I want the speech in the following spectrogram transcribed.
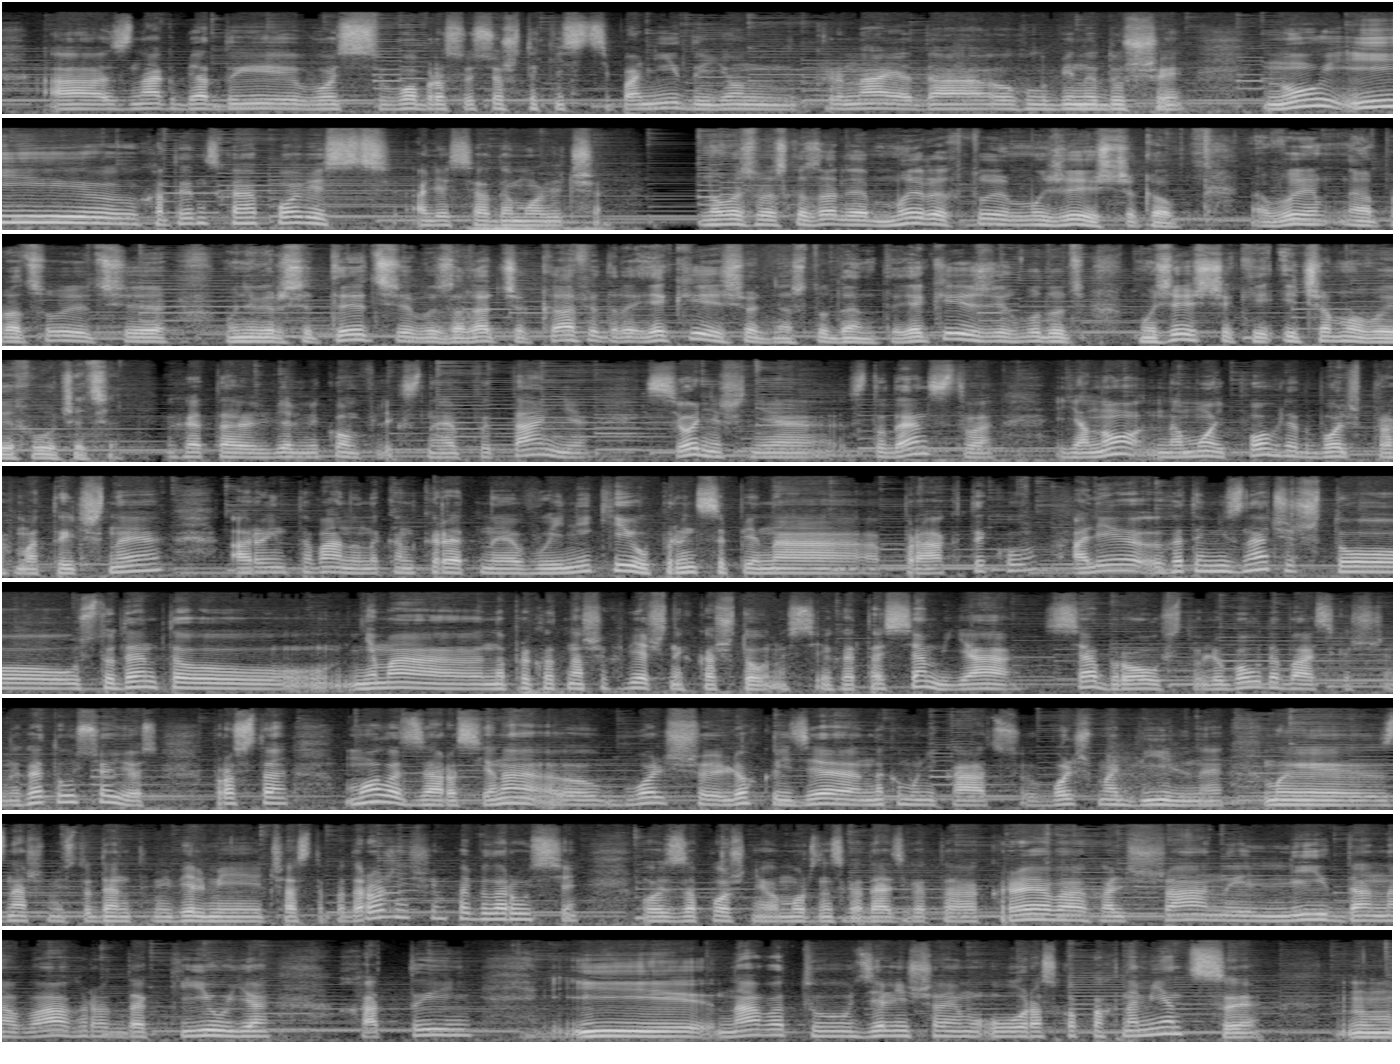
знак бяды вось вобраз усё ж такі сцепаніды ён крынае да глубіны душы. Ну і хатынская повесць алеся адамовича Ну вось вы сказалі мы рыхтуем музейшчыкаў. Вы працуеце універсітэце вы загадчык кафедры. Якія сёння студэнты? Якія з іх будуць музейшчыкі і чаму вы іх вучыце? Гэта вельмі комплекснае пытанне. Сённяшняе студэнцтва яно на мой погляд больш прагматычнае арыентавана на канкрэтныя вынікі у прынцыпе на практыку. Але гэта не значыць што у студэнтаў няма напрыклад наших вечных каштоўнасцей. Гэта сям'я сяброўства любоў да бацькашчыны гэта ўсё ёсць. Просто моладзь зараз яна больш лёгка ідзе на камунікацыю больш мабільная. Мы з нашымі студэнтамі вельмі часта падарожнічаем па беларусі. Ось з апошняга можна згадаць гэта крэва Гальшаны, Ліда, Наваграда, Кіўя, Хатынь. І нават удзельнічаем у раскопах на Менцы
